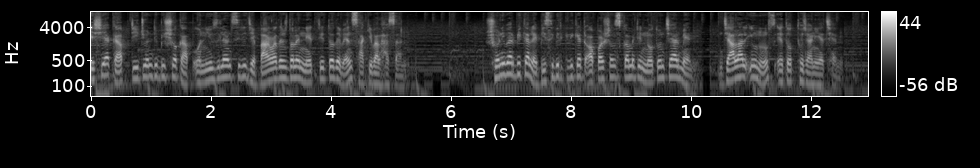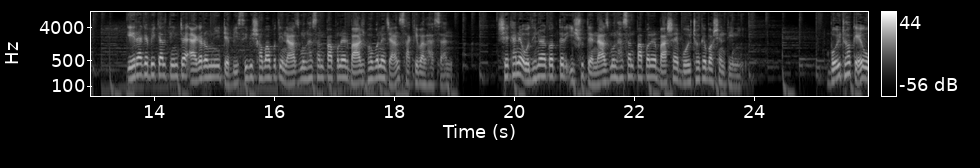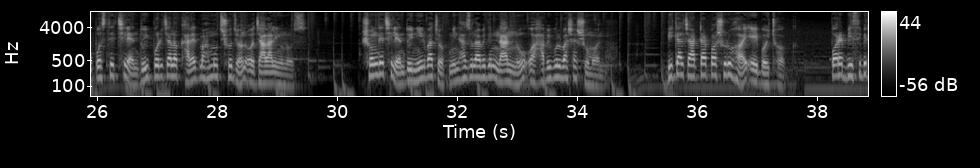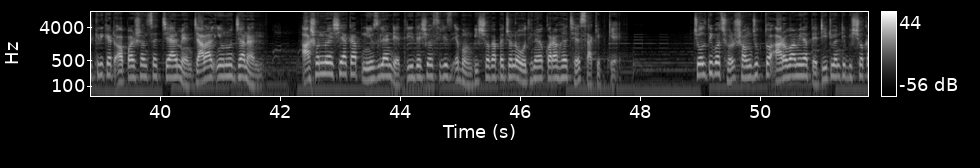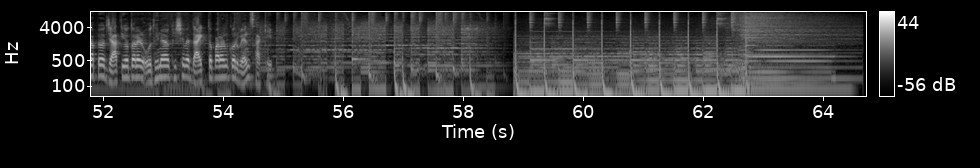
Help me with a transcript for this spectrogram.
Asia cup T twenty বিশ্বকাপ ও New Zealand সিরিজে বাংলাদেশ দলের নেতৃত্ব দেবেন সাকিব আল হাসান। শনিবার বিকালে বিসিবির ক্রিকেট অপারেশনস কমিটির নতুন চেয়ারম্যান জালাল ইউনুস এ তথ্য জানিয়েছেন। এর আগে বিকাল তিনটা এগারো মিনিটে বিসিবি সভাপতি নাজমুল হাসান পাপনের বাসভবনে যান সাকিব আল হাসান। সেখানে অধিনায়কত্বের ইস্যুতে নাজমুল হাসান পাপনের বাসায় বৈঠকে বসেন তিনি। বৈঠকে উপস্থিত ছিলেন দুই পরিচালক খালেদ মাহমুদ সুজন ও জালাল ইউনুস। সঙ্গে ছিলেন দুই নির্বাচক মিনহাজুল আবেদিন নান্নু ও হাবিবুল বাসা সুমন। বিকাল চারটার পর শুরু হয় এই বৈঠক। পরে বিসিবির ক্রিকেট অপারেশনসের চেয়ারম্যান জালাল ইউনুস জানান, আসন্ন এশিয়া কাপ নিউজিল্যান্ডে ত্রিদেশীয় সিরিজ এবং বিশ্বকাপের জন্য অধিনায়ক করা হয়েছে সাকিবকে। চলতি বছর সংযুক্ত আরব আমিরাতে টি টোয়েন্টি বিশ্বকাপেও জাতীয় দলের অধিনায়ক হিসেবে দায়িত্ব পালন করবেন সাকিব।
